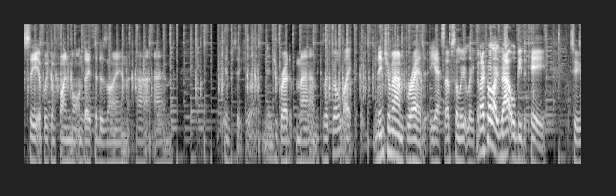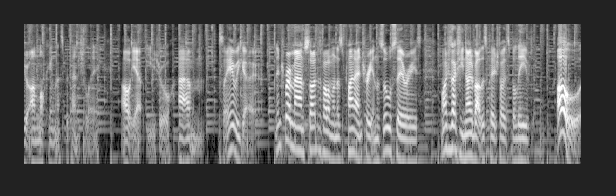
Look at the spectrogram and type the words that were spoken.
see if we can find more on data design uh, and, in particular, Ninja Bread Man, because I feel like Ninja Man Bread, yes, absolutely. But I feel like that will be the key to unlocking this potentially. Oh yeah, usual. Um, so here we go. Ninja Man started development as a planned entry in the Zool series. Much is actually known about this pitch, though it's believed. Oh,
